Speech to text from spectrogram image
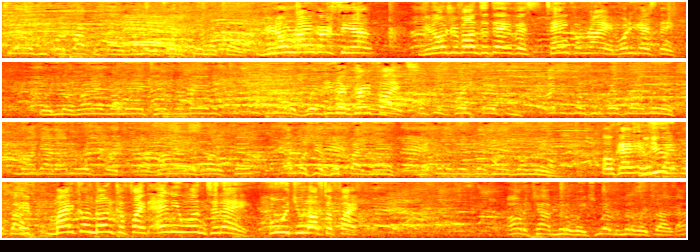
strategy for the boxing fans. I'm looking forward to seeing that fight. You know Ryan Garcia. You know Gervonta Davis. Tank or Ryan? What do you guys think? Well, you know, Ryan's my man, Tank's my man. It's, it's, it's another great These fight. are great I mean, fights. It's just great fights, and I just want to see the best man win. You know, I got admiration for uh, Ryan as well as Tank. I just want to see a good fight, man. And at the end of the day, the best man's going to win. Okay, if you fight for boxing. if Michael Nunn could fight anyone today, who would you love to fight? All the top middleweights, whoever the middleweight fights, uh,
